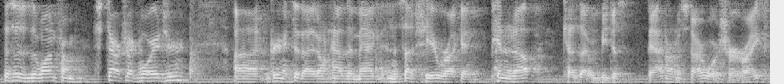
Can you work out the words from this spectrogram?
This is the one from Star Trek Voyager. Uh, granted, I don't have the magnet and such here where I can pin it up because that would be just bad on a Star Wars shirt, right?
